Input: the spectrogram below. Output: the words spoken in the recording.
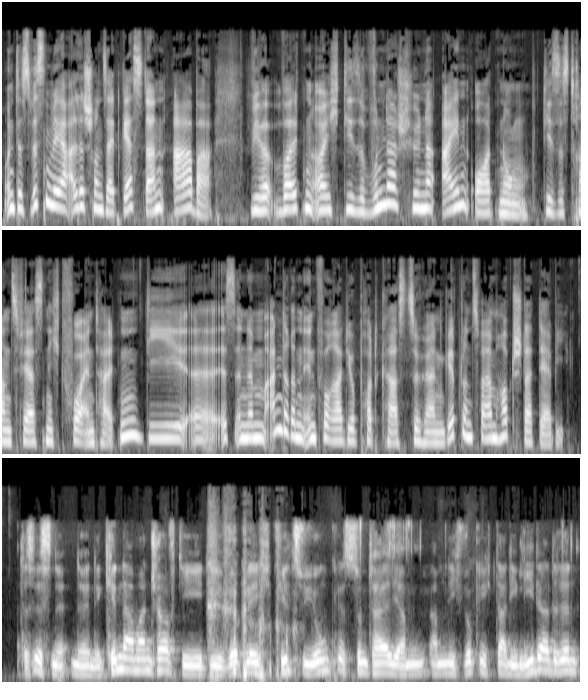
Und das wissen wir ja alle schon seit gestern. Aber wir wollten euch diese wunderschöne Einordnung dieses Transfers nicht vorenthalten, die äh, es in einem anderen Inforadio-Podcast zu hören gibt, und zwar im Hauptstadtderby. Das ist eine, eine Kindermannschaft, die, die wirklich viel zu jung ist zum Teil. Die haben, haben nicht wirklich da die Lieder drin.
